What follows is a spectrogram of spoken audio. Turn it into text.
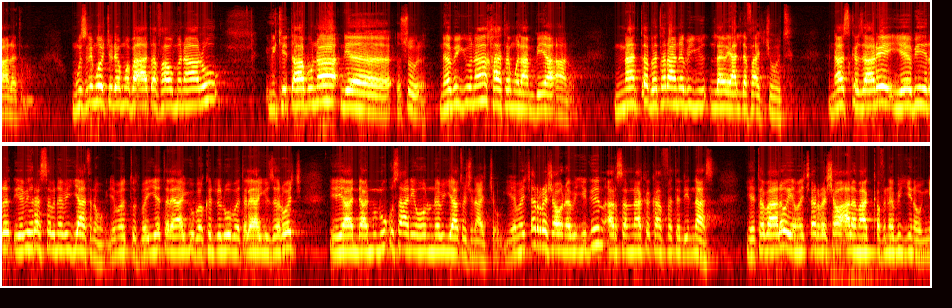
ማለት ነው ሙስሊሞቹ ደግሞ በአጠፋው ምናሉ ኪታቡና እሱ ነቢዩና ካተሙል አንቢያ አሉ። እናንተ በተራ ነቢዩ ላይ ያለፋችሁት እና እስከ ዛሬ የብሔረሰብ ነቢያት ነው የመጡት። በየተለያዩ በክልሉ በተለያዩ ዘሮች የአንዳንዱ ንዑሳን የሆኑ ነቢያቶች ናቸው። የመጨረሻው ነቢይ ግን አርሰልና ከካፈተ ሊናስ የተባለው የመጨረሻው ዓለም አቀፍ ነቢይ ነው እኛ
